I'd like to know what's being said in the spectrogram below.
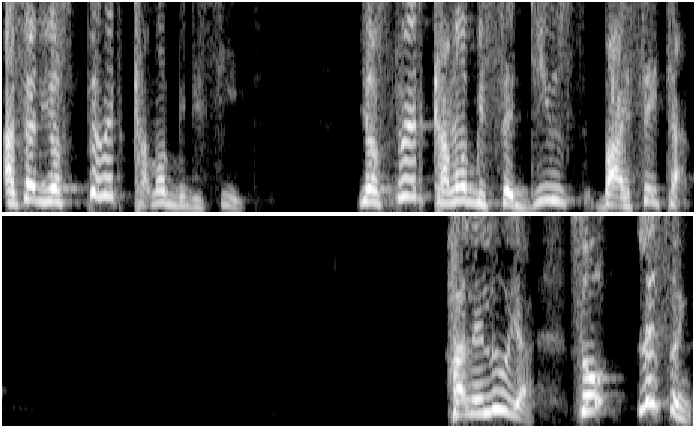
I said, Your spirit cannot be deceived. Your spirit cannot be seduced by Satan. Hallelujah. So listen,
